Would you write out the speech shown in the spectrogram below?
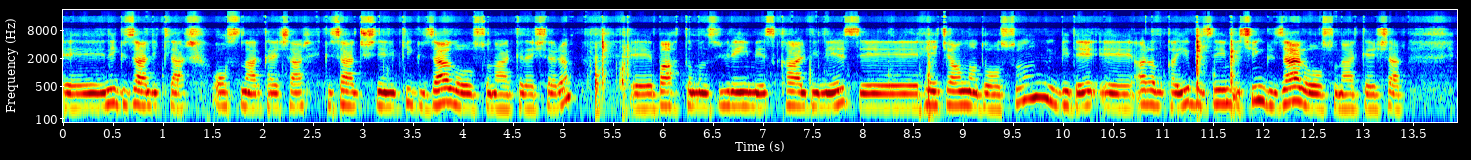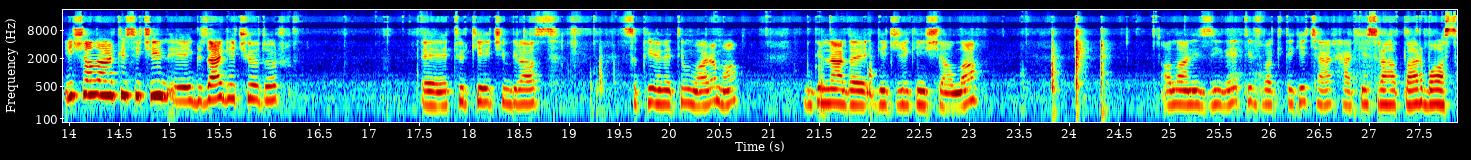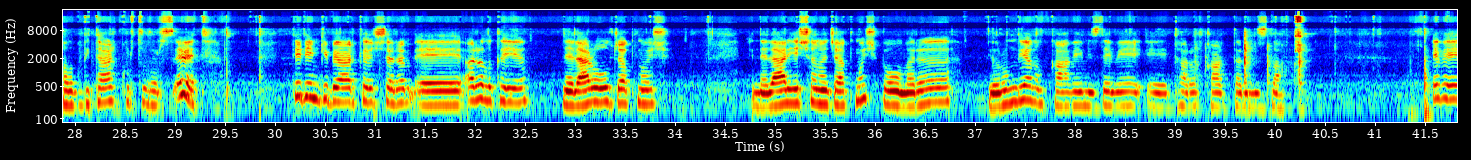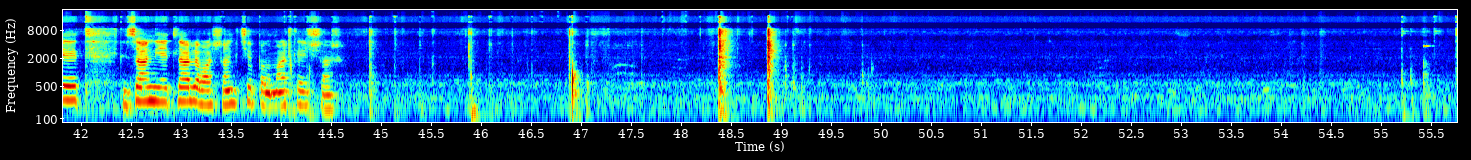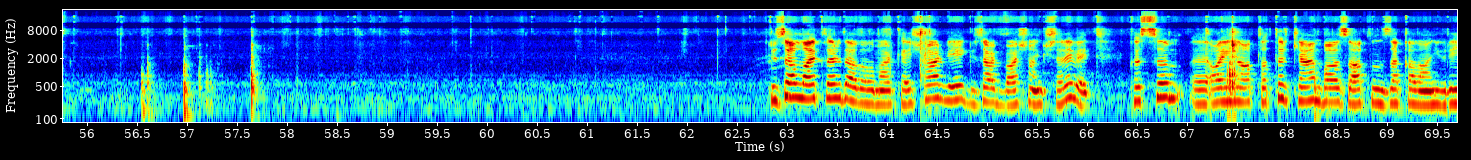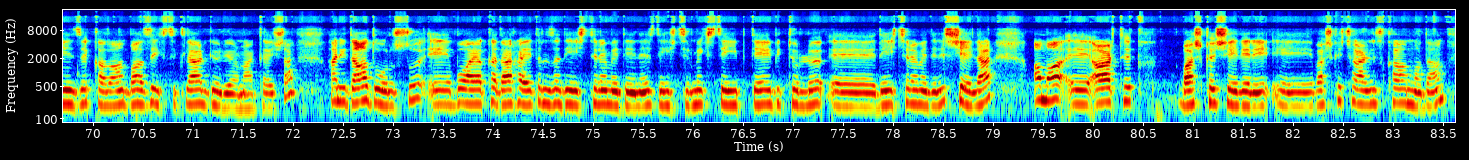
Ee, ne güzellikler olsun arkadaşlar. Güzel düşünelim ki güzel olsun arkadaşlarım. Ee, bahtımız, yüreğimiz, kalbimiz e, heyecanla dolsun. Bir de e, Aralık ayı bizim için güzel olsun arkadaşlar. İnşallah herkes için e, güzel geçiyordur. E, Türkiye için biraz sıkı yönetim var ama bugünlerde geçecek inşallah. Allah'ın izniyle tez vakitte geçer. Herkes rahatlar. Bu hastalık biter. Kurtuluruz. Evet. Dediğim gibi arkadaşlarım e, Aralık ayı neler olacakmış? Neler yaşanacakmış? Ve onları yorumlayalım kahvemizde ve e, tarot kartlarımızla. Evet. Güzel niyetlerle başlangıç yapalım arkadaşlar. Güzel like'ları da alalım arkadaşlar ve güzel bir başlangıçlar. Evet. Kasım e, ayını atlatırken bazı aklınıza kalan, yüreğinize kalan bazı eksikler görüyorum arkadaşlar. Hani daha doğrusu e, bu aya kadar hayatınıza değiştiremediğiniz, değiştirmek isteyip de bir türlü e, değiştiremediğiniz şeyler. Ama e, artık başka şeyleri, e, başka çareniz kalmadan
